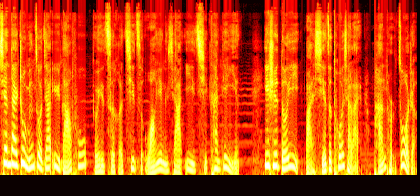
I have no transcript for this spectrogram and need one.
现代著名作家郁达夫有一次和妻子王映霞一起看电影，一时得意把鞋子脱下来，盘腿坐着，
